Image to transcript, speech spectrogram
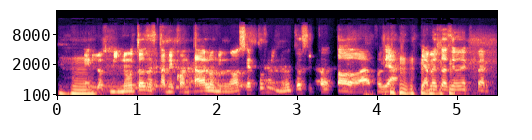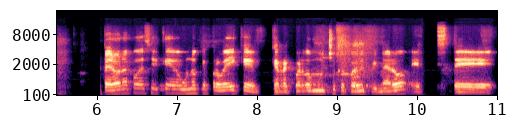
en los minutos, hasta me contaba los minutos, ciertos minutos y todo, todo pues ya, ya me está haciendo un experto. Pero ahora puedo decir que uno que probé y que, que recuerdo mucho, que fue el primero, este,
